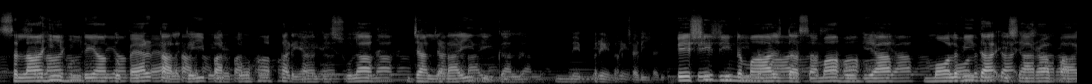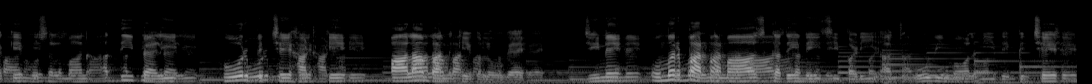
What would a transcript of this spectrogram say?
ਸਲਾਹੀ ਹੁੰਦਿਆਂ ਦੁਪਹਿਰ ਢਲ ਗਈ, ਪਰ ਦੋਹਾਂ ਧੜਿਆਂ ਦੀ ਸੁਲਾ ਜਾਂ ਲੜਾਈ ਦੀ ਗੱਲ ਨੇਪਰੇ ਨਾ ਚੜੀ ਪੇਸ਼ੀ ਦੀ ਨਮਾਜ਼ ਦਾ ਸਮਾਂ ਹੋ ਗਿਆ, ਮੌਲਵੀ ਦਾ ਇਸ਼ਾਰਾ ਪਾ ਕੇ ਮੁਸਲਮਾਨ ਅੱਧੀ ਪੈਲੀ ਹੋਰ ਪਿੱਛੇ ਹਟ ਕੇ ਪਾਲਾਂ ਬੰਨ ਕੇ ਖਲੋ ਗਏ। ਜਿਨੇ ਉਮਰ ਭਰ ਨਮਾਜ਼ ਕਦੇ ਨਹੀਂ ਸੀ ਪੜ੍ਹੀ ਅੱਜ ਉਹ ਵੀ ਮੌਲਵੀ ਦੇ ਪਿੱਛੇ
